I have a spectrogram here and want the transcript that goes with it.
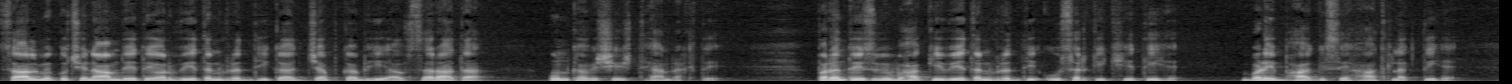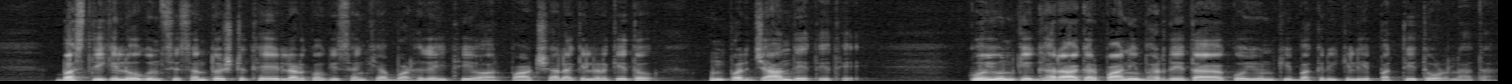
साल में कुछ इनाम देते और वेतन वृद्धि का जब कभी अवसर आता, उनका विशेष ध्यान रखते। परंतु इस विभाग की वेतन वृद्धि ऊसर की खेती है, बड़े भाग्य से हाथ लगती है। बस्ती के लोग उनसे संतुष्ट थे, लड़कों की संख्या बढ़ गई थी और पाठशाला के लड़के तो उन पर जान देते थे। कोई उनके घर आकर पानी भर देता, कोई उनकी बकरी के लिए पत्ती तोड़ लाता।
